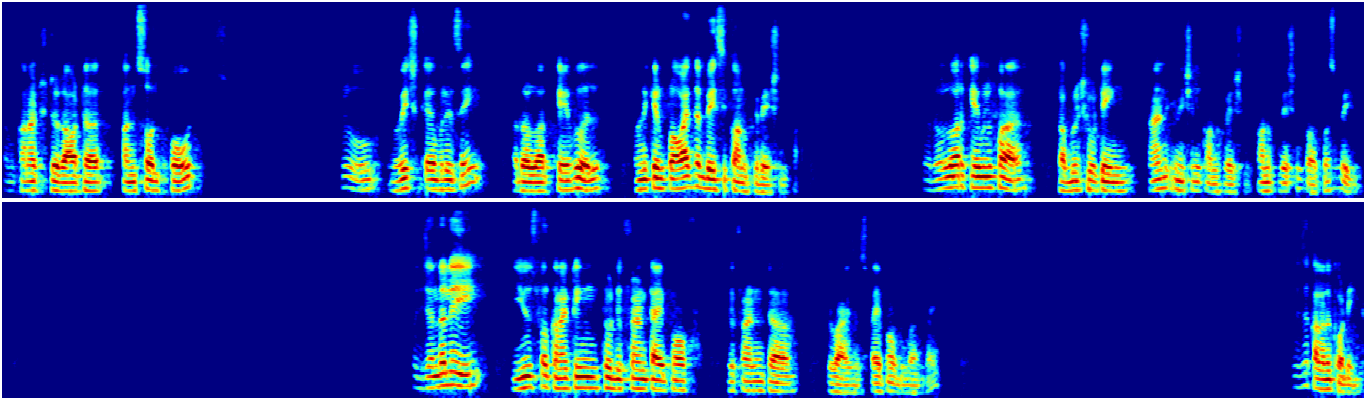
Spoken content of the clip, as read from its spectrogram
from connected to router console port through which cable is a rollover cable and we can provide the basic configuration part. So roller cable for troubleshooting and initial configuration configuration purpose we. So generally used for connecting to different type of different uh, devices, type of device, right? This is a color coding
